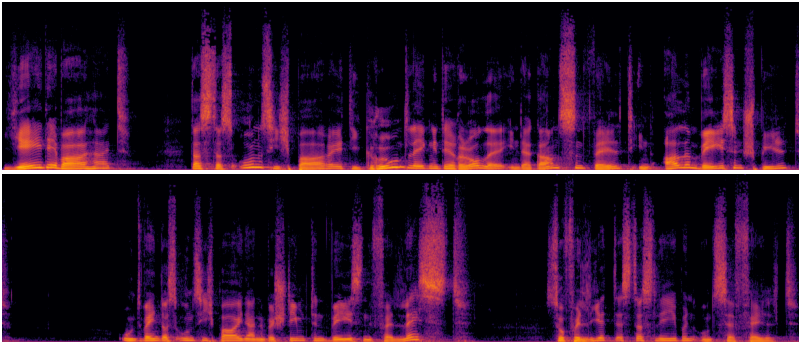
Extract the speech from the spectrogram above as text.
jede Wahrheit, dass das Unsichtbare die grundlegende Rolle in der ganzen Welt, in allem Wesen spielt. Und wenn das Unsichtbare in einem bestimmten Wesen verlässt, so verliert es das Leben und zerfällt.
